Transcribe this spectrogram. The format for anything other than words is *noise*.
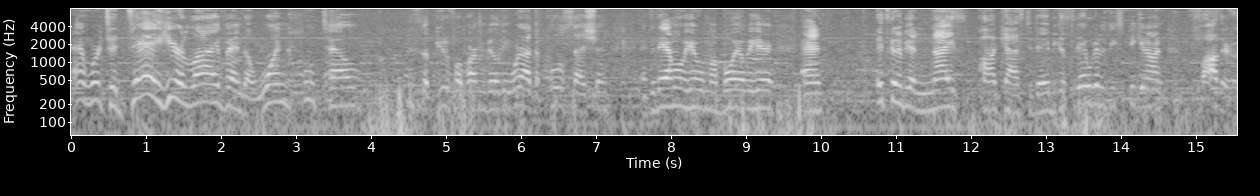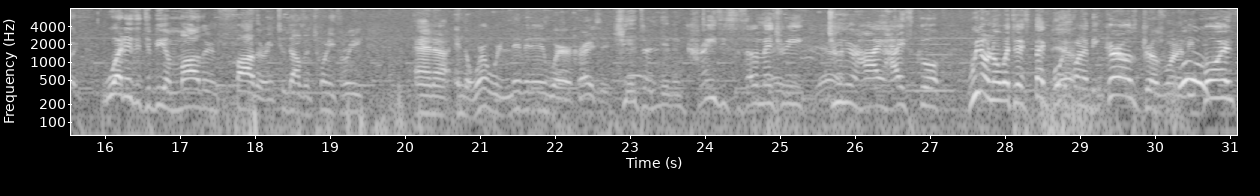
And we're today here live in the One Hotel. This is a beautiful apartment building. We're at the pool session. And today I'm over here with my boy over here. And it's going to be a nice podcast today because today we're going to be speaking on fatherhood. What is it to be a modern father in 2023? And uh, in the world we're living in, where Crazy. kids are living crazy since elementary, Yeah. junior high, high school. We don't know what to expect. Boys Yeah. want to be girls, girls want to be boys.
